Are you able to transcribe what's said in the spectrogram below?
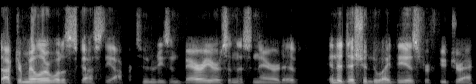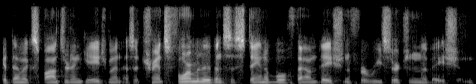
Dr. Miller will discuss the opportunities and barriers in this narrative, in addition to ideas for future academic sponsored engagement as a transformative and sustainable foundation for research and innovation.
